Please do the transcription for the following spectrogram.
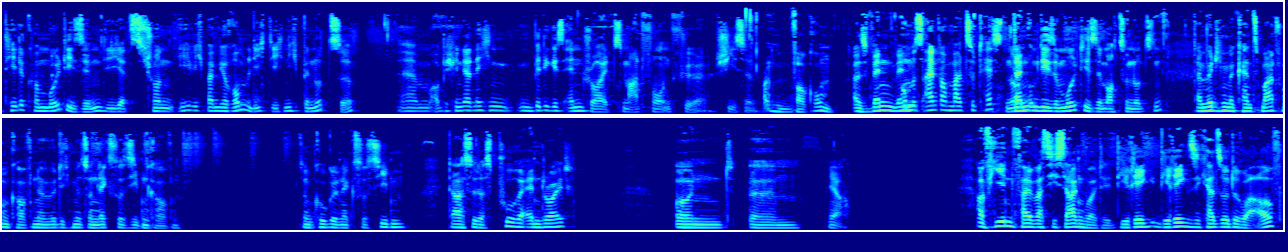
Telekom Multisim, die jetzt schon ewig bei mir rumliegt, die ich nicht benutze, ähm, ob ich mir da nicht ein, ein billiges Android-Smartphone für schieße. Warum? Also wenn, wenn, Um es einfach mal zu testen, Dann- um, um diese Multisim auch zu nutzen. dann würde ich mir kein Smartphone kaufen, dann würde ich mir so ein Nexus 7 kaufen. So ein Google Nexus 7. Da hast du das pure Android. Und ähm, ja. Auf jeden Fall, was ich sagen wollte, die, reg die regen sich halt so drüber auf.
